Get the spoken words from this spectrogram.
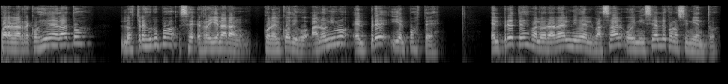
Para la recogida de datos, los tres grupos se rellenarán con el código anónimo el pre y el post-test. El pre-test valorará el nivel basal o inicial de conocimiento,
